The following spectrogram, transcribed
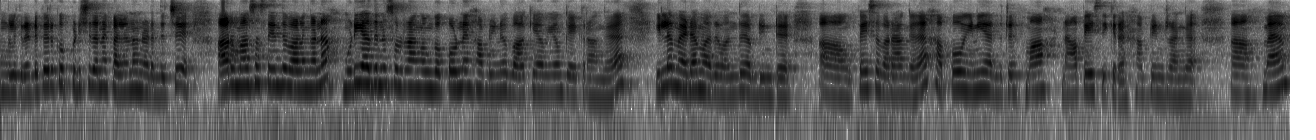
உங்களுக்கு ரெண்டு பேருக்கும் பிடிச்சி தானே கல்யாணம் நடந்துச்சு? ஆறு மாதம் சேர்ந்து வாழுங்கன்னா முடியாதுன்னு சொல்கிறாங்க உங்கள் பொண்ணு அப்படின்னு பாக்கியாவையும் கேட்குறாங்க இல்லை மேடம் அது வந்து அப்படின்ட்டு பேச வராங்க. அப்போது இனியா இருந்துட்டு மா நான் பேசிக்கிறேன் அப்படின்றாங்க. மேம்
